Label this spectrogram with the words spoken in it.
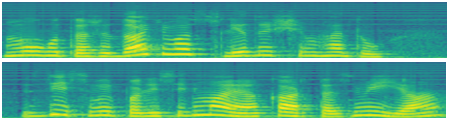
могут ожидать вас в следующем году. Здесь выпали седьмая карта Змея,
